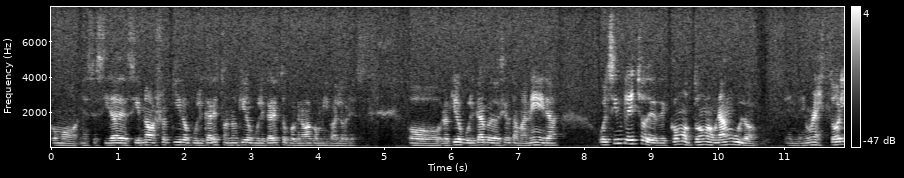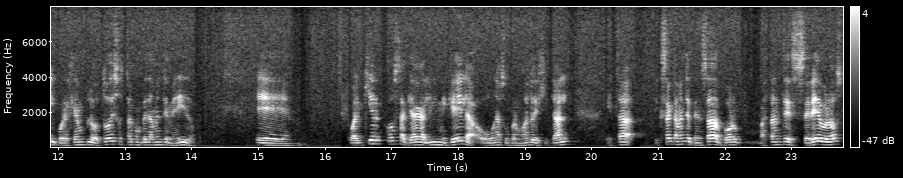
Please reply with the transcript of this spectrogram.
como necesidad de decir, no, yo quiero publicar esto, no quiero publicar esto porque no va con mis valores. O lo quiero publicar pero de cierta manera. O el simple hecho de, cómo toma un ángulo en, una story, por ejemplo, todo eso está completamente medido. Eh, cualquier cosa que haga Lil Miquela o una supermodelo digital está exactamente pensada por bastantes cerebros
